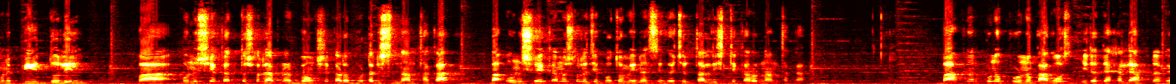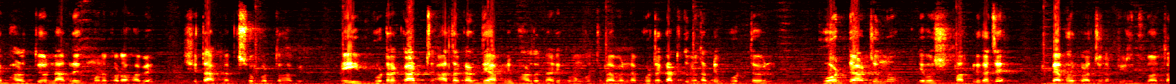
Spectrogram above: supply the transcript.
মানে পীর দলিল, বা উনিশশো একাত্তর সালে আপনার বংশে কারও ভোটার লিস্টে নাম থাকা, বা উনিশশো একান্ন সালে যে প্রথম এনআরসি হয়েছিল তার লিস্টে কারও নাম থাকা। বা আপনার কোনো পুরনো কাগজ যেটা দেখালে আপনাকে ভারতীয় নাগরিক মনে করা হবে, সেটা আপনাকে শো করতে হবে। এই ভোটার কার্ড, আধার কার্ড দিয়ে আপনি ভারতের নাগরিক প্রমাণ করতে পারবেন না। ভোটার কার্ড শুধুমাত্র আপনি ভোট দেবেন, ভোট দেওয়ার জন্য এবং সরকারি কাজে ব্যবহার করার জন্য আপনি শুধুমাত্র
